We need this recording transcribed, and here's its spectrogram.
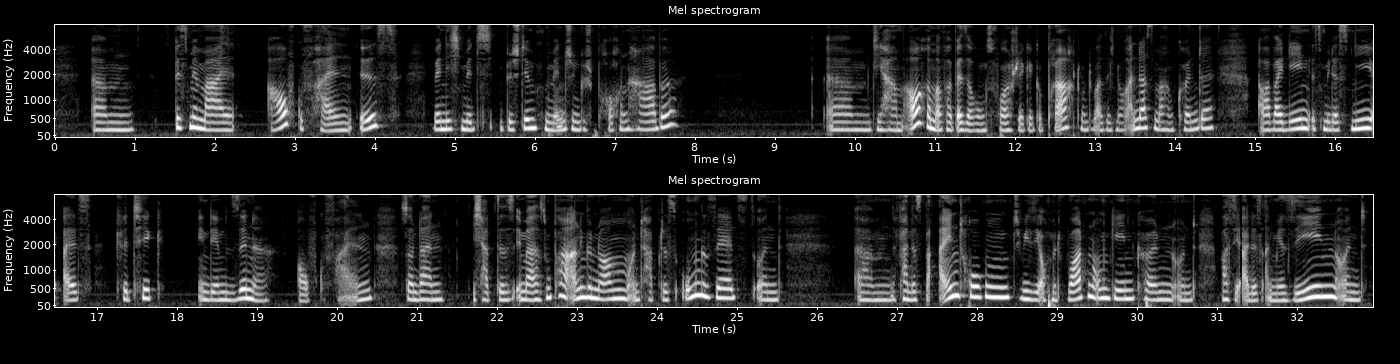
ähm, bis mir mal aufgefallen ist, wenn ich mit bestimmten Menschen gesprochen habe, ähm, die haben auch immer Verbesserungsvorschläge gebracht und was ich noch anders machen könnte, aber bei denen ist mir das nie als Kritik in dem Sinne aufgefallen, sondern ich habe das immer super angenommen und habe das umgesetzt. Und ähm, fand es beeindruckend, wie sie auch mit Worten umgehen können und was sie alles an mir sehen. Und,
